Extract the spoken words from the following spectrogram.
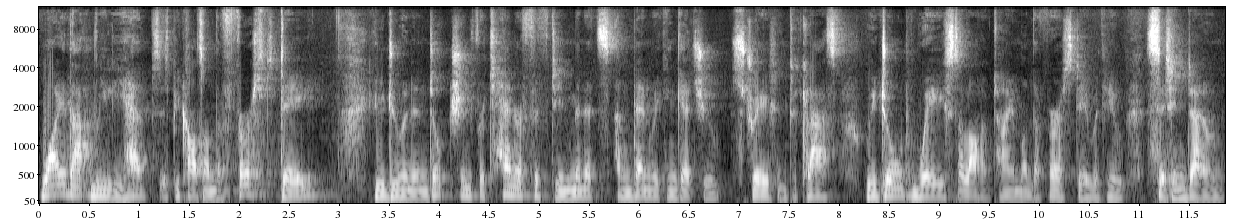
Why that really helps is because on the first day, you do an induction for 10 or 15 minutes and then we can get you straight into class. We don't waste a lot of time on the first day with you sitting down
